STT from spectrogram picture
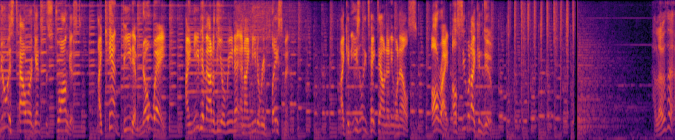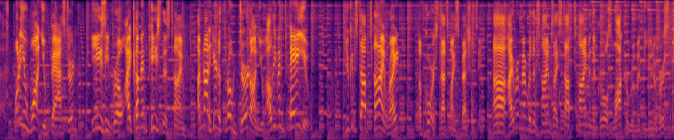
newest tower against the strongest. I can't beat him, no way. I need him out of the arena and I need a replacement. I can easily take down anyone else. All right, I'll see what I can do. Hello there. What do you want, you bastard? Easy, bro. I come in peace this time. I'm not here to throw dirt on you. I'll even pay you. You can stop time, right? Of course, that's my specialty. Uh, I remember the times I stopped time in the girls' locker room at the university.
